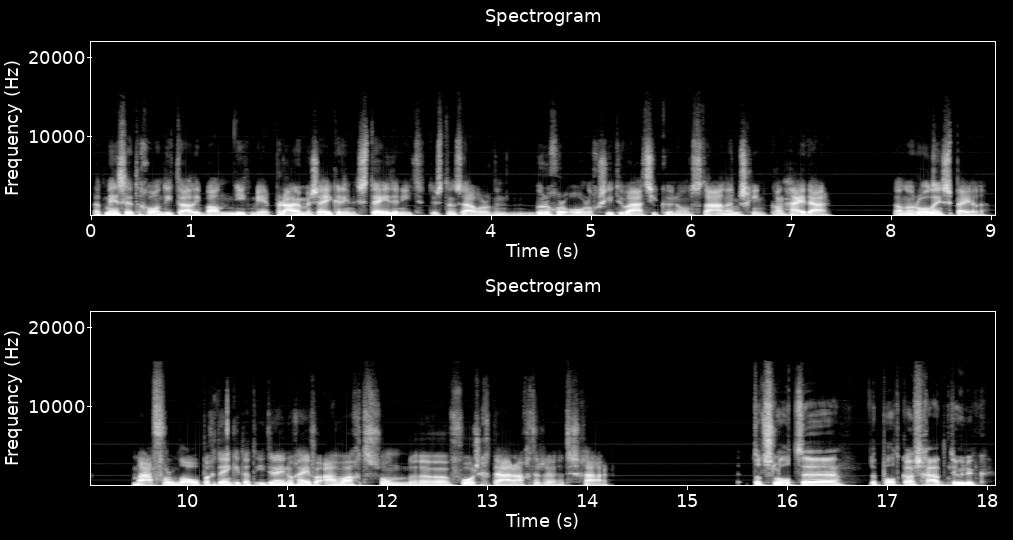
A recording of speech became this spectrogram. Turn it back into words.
Dat mensen het gewoon die Taliban niet meer pruimen. Zeker in de steden niet. Dus dan zou er een burgeroorlogssituatie kunnen ontstaan. En misschien kan hij daar dan een rol in spelen. Maar voorlopig denk ik dat iedereen nog even afwacht zonder, uh, voor zich daarachter uh, te scharen. Tot slot, uh, de podcast gaat natuurlijk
